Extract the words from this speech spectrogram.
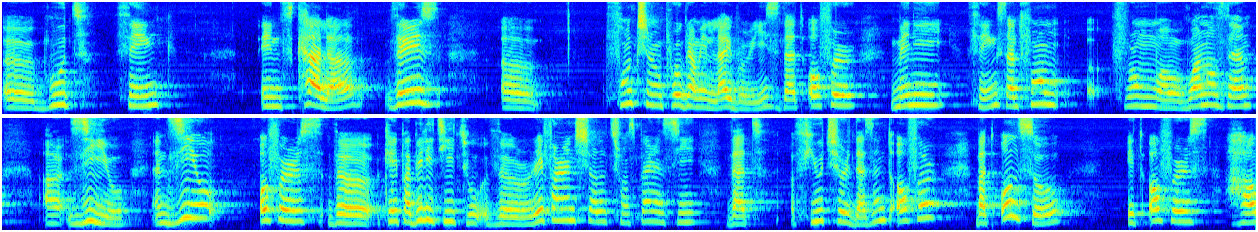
a good thing in Scala. There is uh, functional programming libraries that offer many things, and from from uh, one of them are Zio. And Zio offers the capability to the referential transparency that future doesn't offer, but also it offers how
